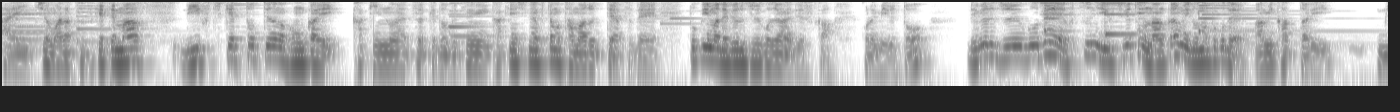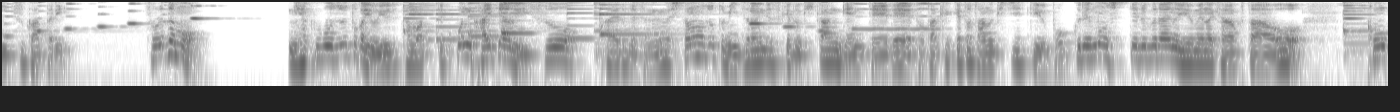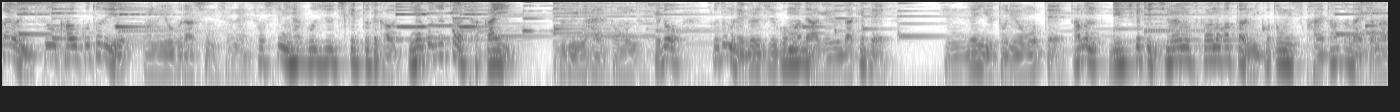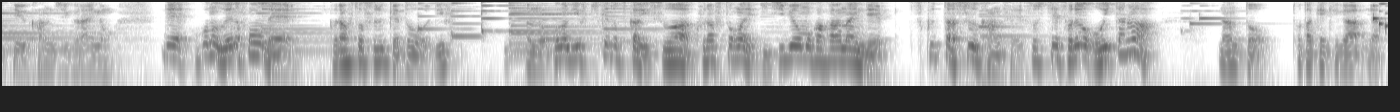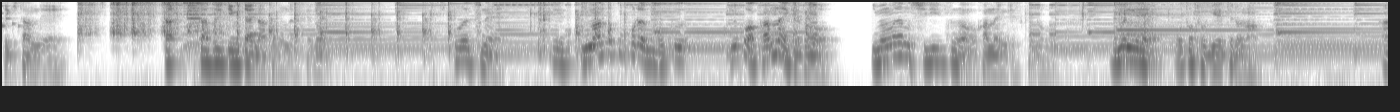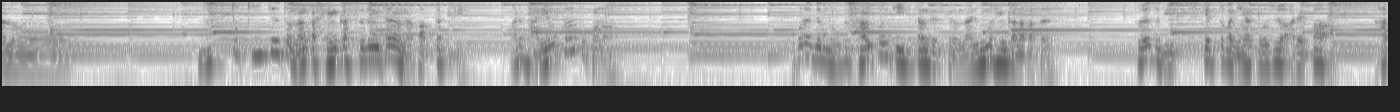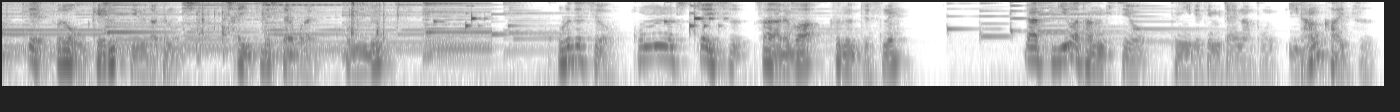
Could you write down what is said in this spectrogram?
はい、一応まだ続けてます。リーフチケットっていうのが今回課金のやつだけど、別に課金しなくても貯まるってやつで、僕今レベル15じゃないですか。これ見ると。レベル15で普通にリーフチケットも何回もいろんなとこで網買ったり、蜜買ったり。それでも、250とか余裕で溜まって、ここに書いてある椅子を買えるんですよね。下の方ちょっと見づらいんですけど、期間限定で、トタケケとタヌキチっていう僕でも知ってるぐらいの有名なキャラクターを、今回は椅子を買うことでよあの呼ぶらしいんですよね。そして250チケットで買う。250ってのは高い部類に入ると思うんですけど、それでもレベル15まで上げるだけで、全然ゆとりを持って、多分リフチケット1万円も使わなかったら2個とも椅子買えたんじゃないかなっていう感じぐらいの。で、ここの上の方でクラフトするけど、リフ、あの、このリフチケット使う椅子はクラフトが1秒もかからないんで、作ったらすぐ完成。そしてそれを置いたら、なんと、トタケケがやってきたんで、近づいてみたいなと思うんですけど、これですね。で、今んとここれ僕、よくわかんないけど、今までのシリーズがわかんないんですけど、ごめんね、音途切れてるな。あのー、ずっと聞いてるとなんか変化するみたいなのなかったっけ？あれマリオカートかな？これでも僕3分聞いてたんですけど何にも変化なかったです。とりあえずリチケットが250あれば、買ってそれを置けるっていうだけのちっちゃい椅子でしたよ、これ。これ見るこれですよ。こんなちっちゃい椅子さえあれば来るんですね。じゃあ次はタヌキチを手に入れてみたいなと思う。いらんか、あいつ。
